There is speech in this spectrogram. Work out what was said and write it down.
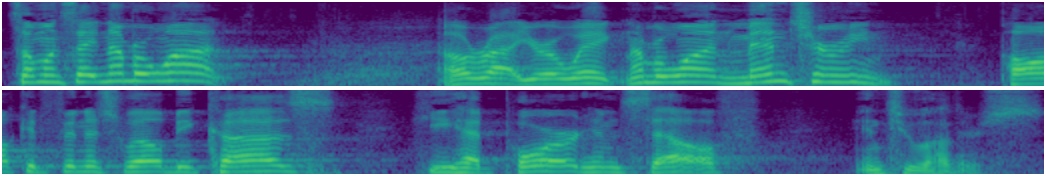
Someone say, number one. All right, you're awake. Number one, mentoring. Paul could finish well because he had poured himself into others.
